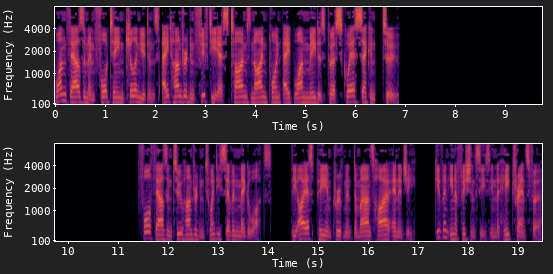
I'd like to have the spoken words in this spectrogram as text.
1014 kilonewtons 850 s times 9.81 meters per square second 2 4227 megawatts. The ISP improvement demands higher energy, Given inefficiencies in the heat transfer,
